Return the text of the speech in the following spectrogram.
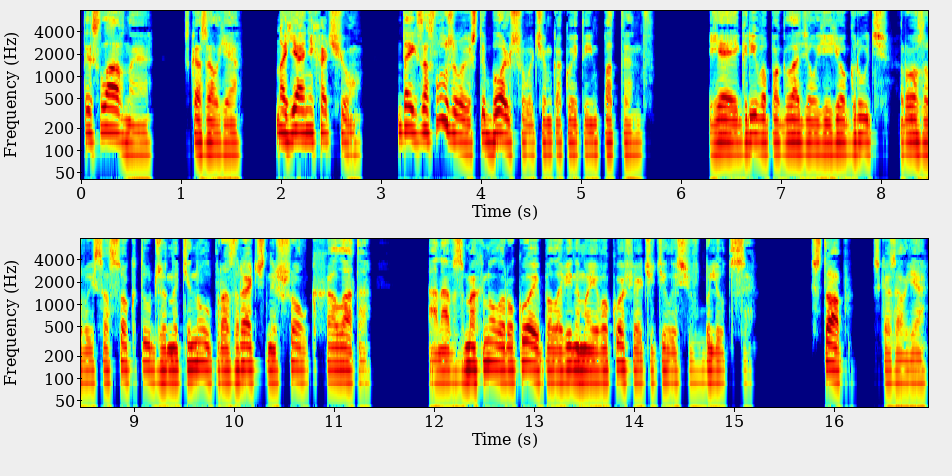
«Ты славная», — сказал я. «Но я не хочу. Да и заслуживаешь ты большего, чем какой-то импотент». Я игриво погладил ее грудь, розовый сосок тут же натянул прозрачный шелк халата. Она взмахнула рукой, и половина моего кофе очутилась в блюдце. «Стоп», — сказал я.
